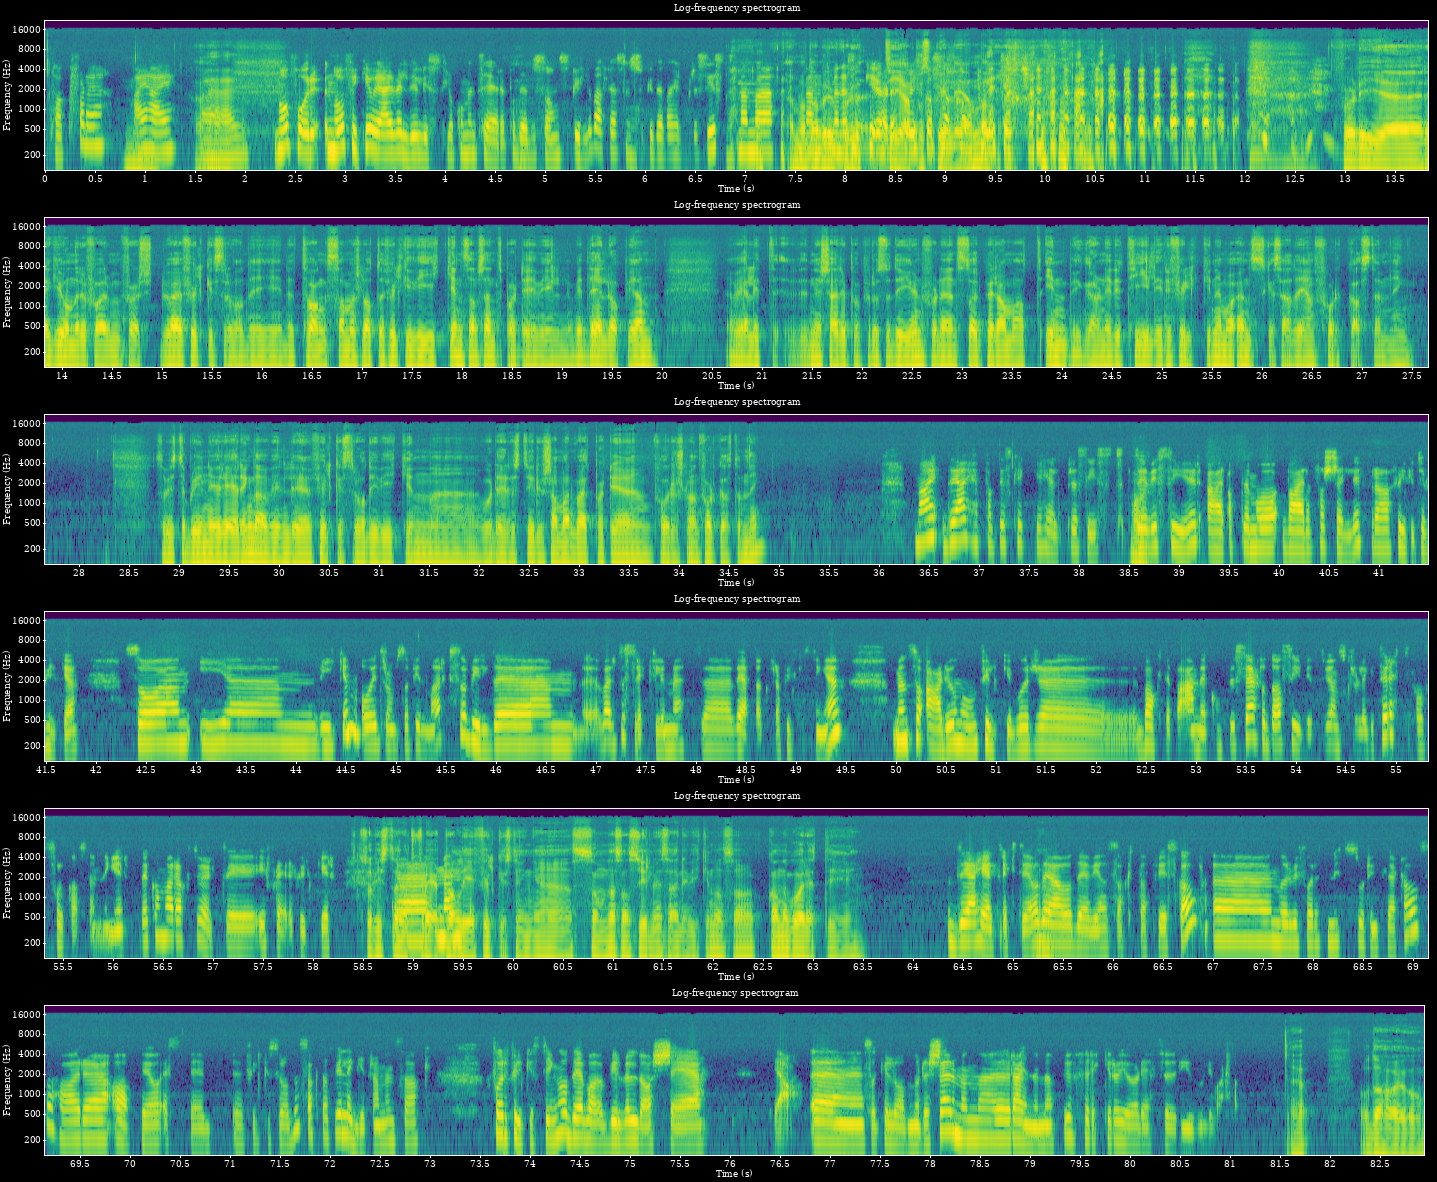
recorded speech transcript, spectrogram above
Takk for det. Hei, hei. hei, hei. Nå, får, nå, fikk jo jeg veldig lyst til å kommentere på det du sa om spillet, da, for jeg syns ikke det var helt presist. Men, ja, men, men, men, jeg skal ikke gjøre det, for vi skal snakke om politikk. Fordi eh, regionreform først. Du er fylkesråd i det tvangssammenslåtte fylket Viken, som Senterpartiet vil, vil dele opp igjen. Vi er litt nysgjerrig på prosedyren, for det står på rammet at innbyggerne i de tidligere fylkene må ønske seg det i en folkeavstemning. Så hvis det blir ny regjering, da vil fylkesrådet i Viken, hvor dere styrer sammen med Arbeiderpartiet, foreslå en folkeavstemning? Nei, det er faktisk ikke helt presist. Det vi sier er at det må være forskjellig fra fylke til fylke. Så um, i um, Viken og i Troms og Finnmark så vil det um, være tilstrekkelig med et uh, vedtak fra fylkestinget. Men så er det jo noen fylker hvor uh, bakteppet er mer komplisert. Og da sier vi at vi ønsker å legge til rette for folkeavstemninger. Det kan være aktuelt i, i flere fylker. Så hvis det er et flertall uh, men, i fylkestinget, som det sannsynligvis er i Viken, så kan det gå rett i det er helt riktig, og det er jo det vi har sagt at vi skal. Når vi får et nytt stortingsflertall, så har Ap og Sp fylkesrådet sagt at vi legger frem en sak for fylkestinget, og det vil vel da skje ja, jeg skal ikke love når det skjer, men regner med at vi rekker å gjøre det før jul i hvert fall. Ja, og da har jo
